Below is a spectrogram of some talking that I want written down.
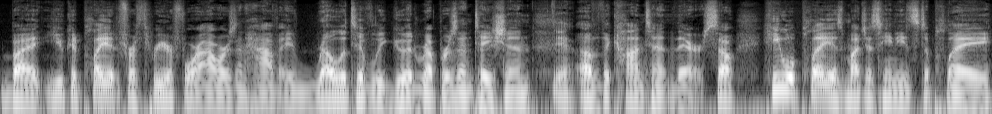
but you could play it for three or four hours and have a relatively good representation Yeah. of the content there so he will play as much as he needs to play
